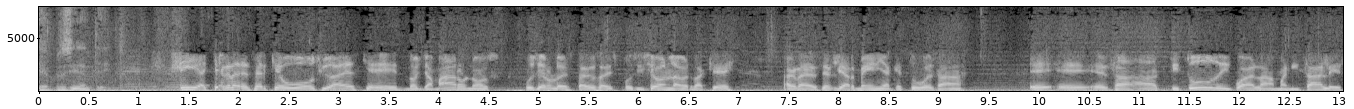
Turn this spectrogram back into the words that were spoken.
eh, presidente. Sí, hay que agradecer que hubo ciudades que nos llamaron, nos pusieron los estadios a disposición. La verdad que agradecerle a Armenia que tuvo esa, eh, eh, esa actitud, igual a Manizales.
